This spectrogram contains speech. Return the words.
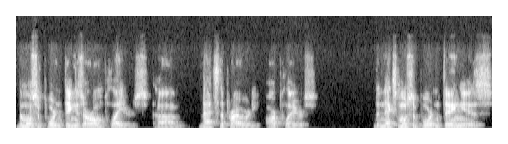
the most important thing is our own players. Um, that's the priority. Our players. The next most important thing is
